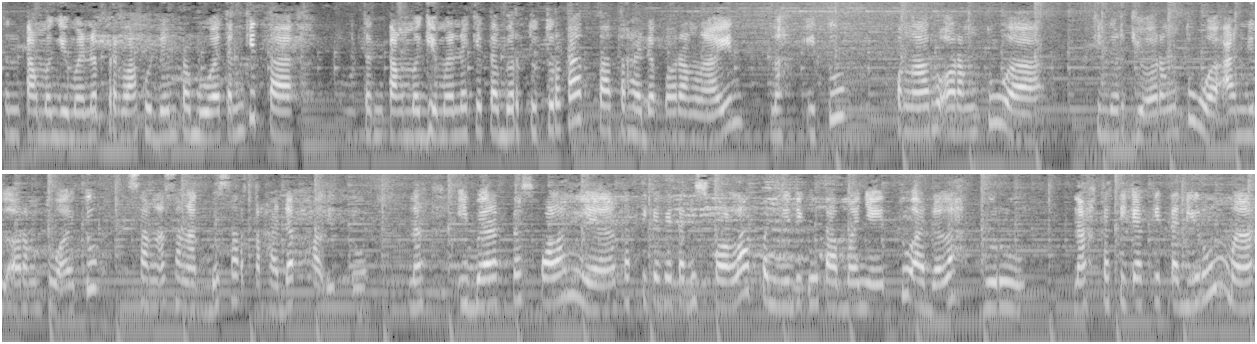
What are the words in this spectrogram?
tentang bagaimana perilaku dan perbuatan kita, tentang bagaimana kita bertutur kata terhadap orang lain. Nah, itu pengaruh orang tua, kinerja orang tua, andil orang tua itu sangat-sangat besar terhadap hal itu. Nah, ibarat ke sekolahnya, ketika kita di sekolah, pendidik utamanya itu adalah guru. Nah, ketika kita di rumah,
